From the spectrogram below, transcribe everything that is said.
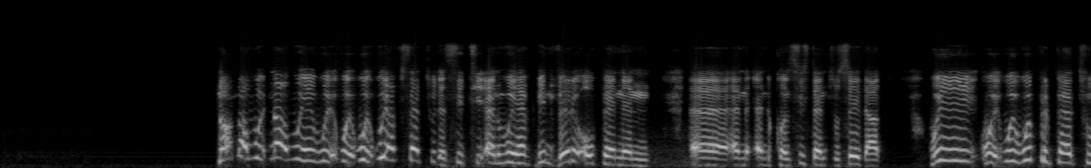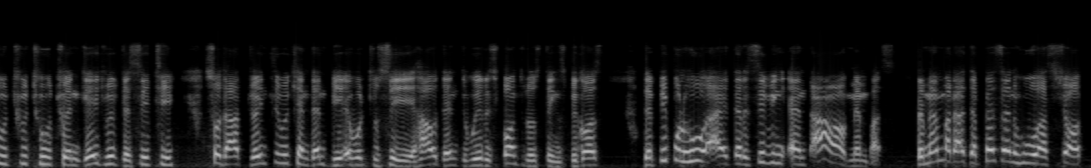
No, no, we, no. We, we, we, we have said to the city, and we have been very open and uh, and and consistent to say that we we we prepare to, to to to engage with the city so that jointly we can then be able to see how then do we respond to those things because the people who are at the receiving end are our members. Remember that the person who was shot.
